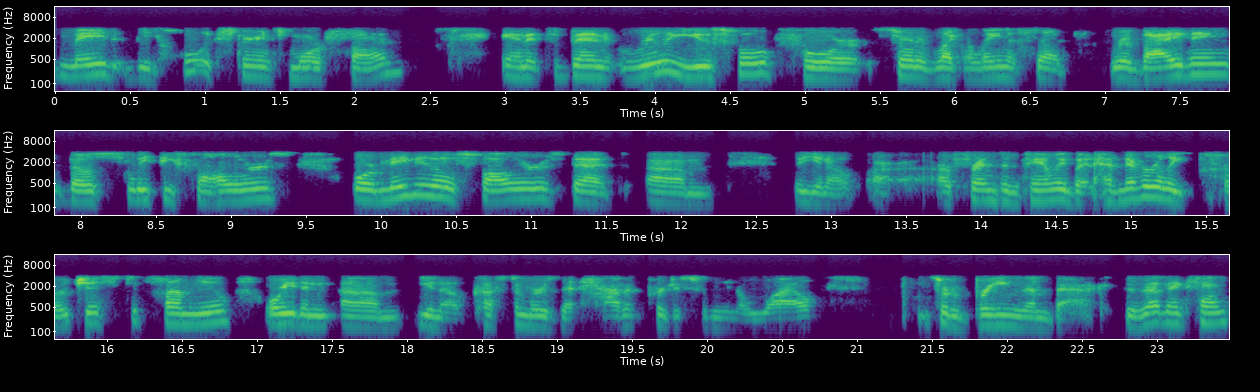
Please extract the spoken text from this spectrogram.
made the whole experience more fun. And it's been really useful for sort of like Alana said, reviving those sleepy followers, or maybe those followers that, um, you know, are, are, friends and family, but have never really purchased from you, or even, um, you know, customers that haven't purchased from you in a while, sort of bringing them back. Does that make sense?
